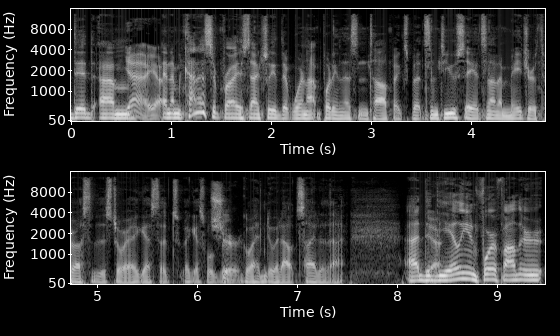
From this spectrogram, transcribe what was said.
Did um Yeah, yeah. and I'm kind of surprised actually that we're not putting this in topics, but since you say it's not a major thrust of the story, I guess that's I guess we'll Sure. go, go ahead and do it outside of that. Uh, did Yeah. the alien forefather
